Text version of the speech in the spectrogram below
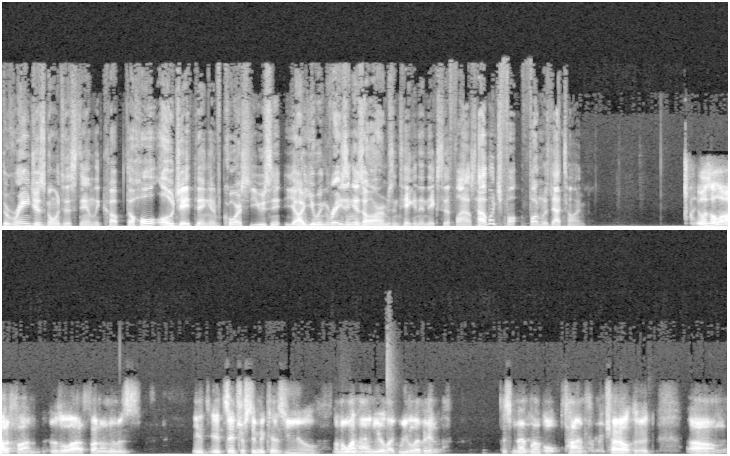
the Rangers going to the Stanley Cup, the whole OJ thing, and of course using uh, Ewing raising his arms and taking the Knicks to the finals? How much fun, fun was that time? It was a lot of fun. It was a lot of fun, and it was it, it's interesting because you, on the one hand, you're like reliving this memorable time from your childhood, um,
